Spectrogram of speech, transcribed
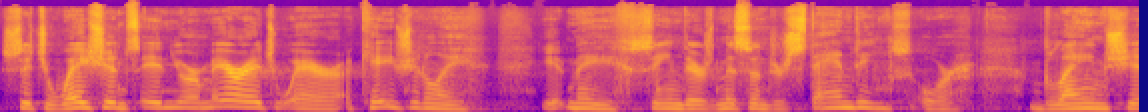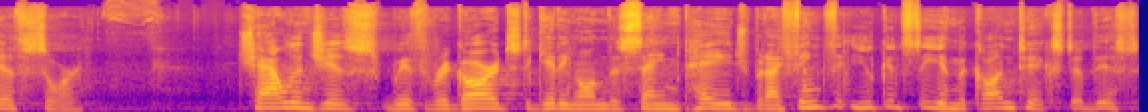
situations in your marriage where occasionally it may seem there's misunderstandings or blame shifts or challenges with regards to getting on the same page, but I think that you can see in the context of this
